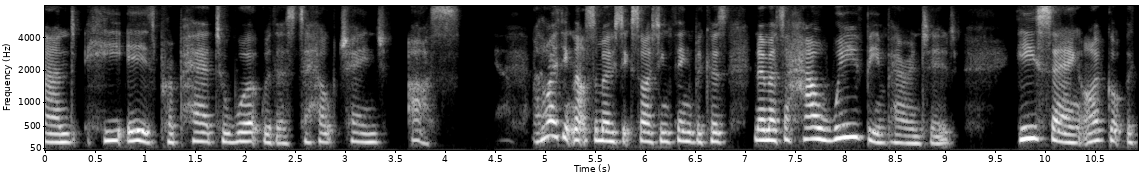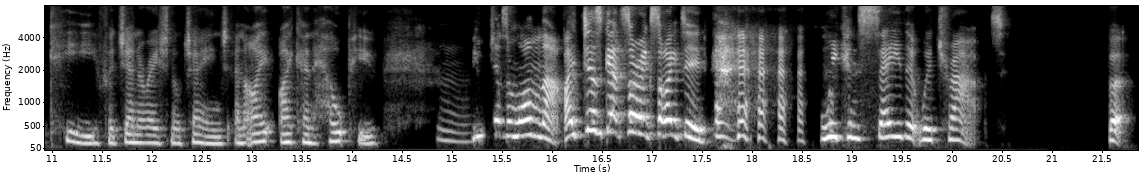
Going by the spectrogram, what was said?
and he is prepared to work with us to help change us and I think that's the most exciting thing because no matter how we've been parented, he's saying, I've got the key for generational change and I, I can help you. Mm. Who doesn't want that? I just get so excited. we can say that we're trapped, but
